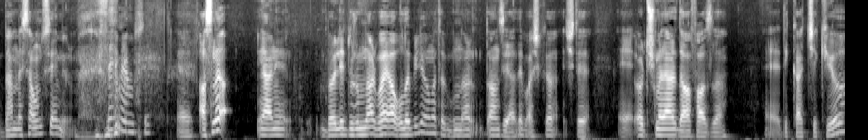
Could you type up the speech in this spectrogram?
Ben mesela onu sevmiyorum. Sevmiyor musun? Evet. Aslında yani böyle durumlar bayağı olabiliyor ama tabii bunlardan ziyade başka işte e, örtüşmeler daha fazla e, dikkat çekiyor.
